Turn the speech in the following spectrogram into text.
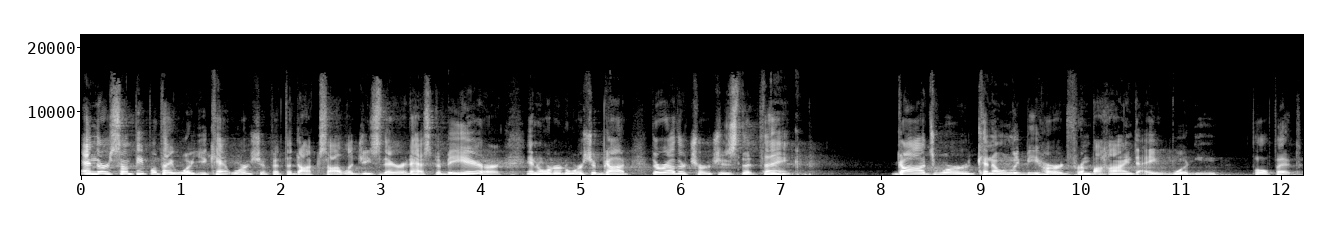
And there are some people think, well, you can't worship if the doxology's there. It has to be here in order to worship God. There are other churches that think God's word can only be heard from behind a wooden pulpit.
